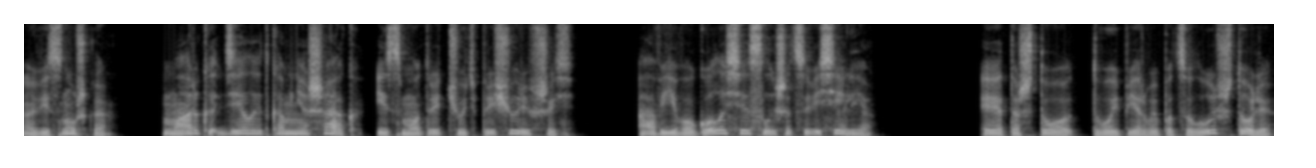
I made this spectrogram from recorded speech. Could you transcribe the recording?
Веснушка. Марк делает ко мне шаг и смотрит чуть прищурившись, а в его голосе слышится веселье. «Это что, твой первый поцелуй, что ли?»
